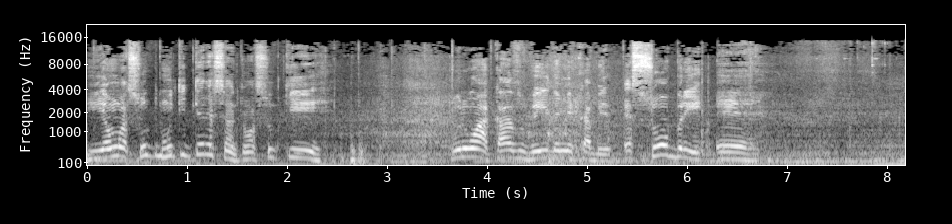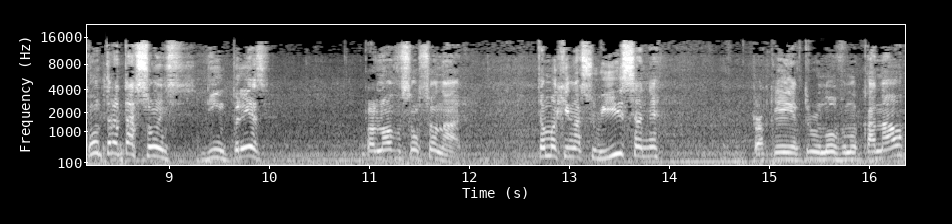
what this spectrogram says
e é um assunto muito interessante, um assunto que por um acaso veio da minha cabeça. É sobre é, contratações de empresa para novos funcionários. Estamos aqui na Suíça, né? Para quem entrou novo no canal,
